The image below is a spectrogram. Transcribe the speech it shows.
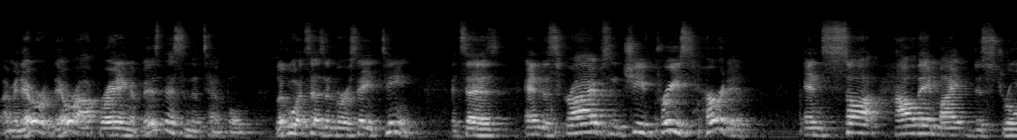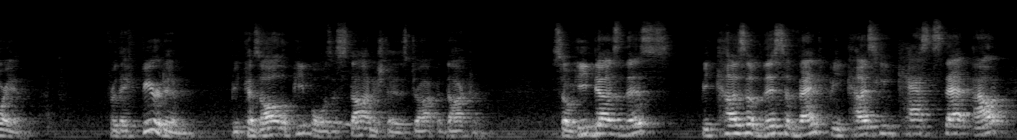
I mean, they were, they were operating a business in the temple. Look at what it says in verse 18. It says, And the scribes and chief priests heard it and sought how they might destroy him for they feared him, because all the people was astonished at his doctrine. So he does this because of this event, because he casts that out.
